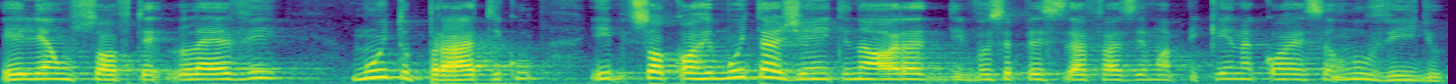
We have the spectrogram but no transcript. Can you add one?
ele é um software leve, muito prático e socorre muita gente na hora de você precisar fazer uma pequena correção no vídeo.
